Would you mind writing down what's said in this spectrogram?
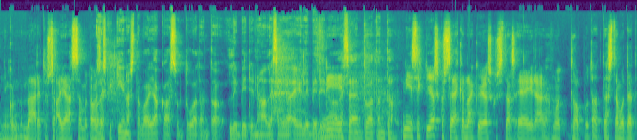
niin kuin määrityssä ajassa. Mutta on Olisiko se... kiinnostavaa jakaa sun tuotanto libidinaaliseen ja ei-libidinaaliseen niin, tuotantoon? Niin, joskus se ehkä näkyy, joskus se taas ei näy, mutta loputaan tästä. Mutta et,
